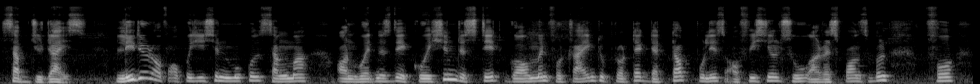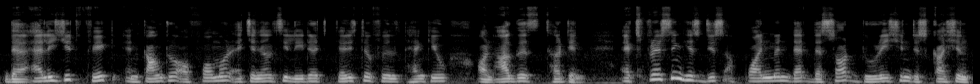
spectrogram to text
sub judice. Leader of opposition Mukul Sangma on Wednesday questioned the state government for trying to protect the top police officials who are responsible for the alleged fake encounter of former HNLC leader Cheristerfield Thangkhiew on August 13 expressing his disappointment that the short duration discussion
